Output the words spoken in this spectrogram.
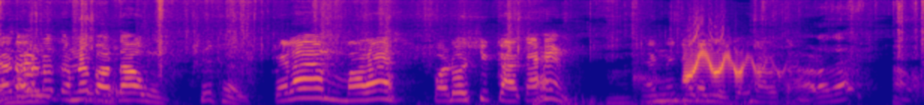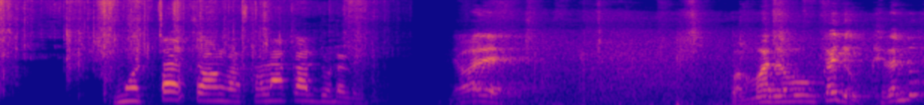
હેડો હેડો તમને બતાવું. શું થયું? પેલા મારા પડોશી કાકા હે એમની જોડે લઈ જાઓ. હાલો, ચાલો. હાલો. મોટા સોંગ કલાકાર જોડે લઈ જવા દે. પમ્મા જવું કઈ દઉં. ખેતર તું?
